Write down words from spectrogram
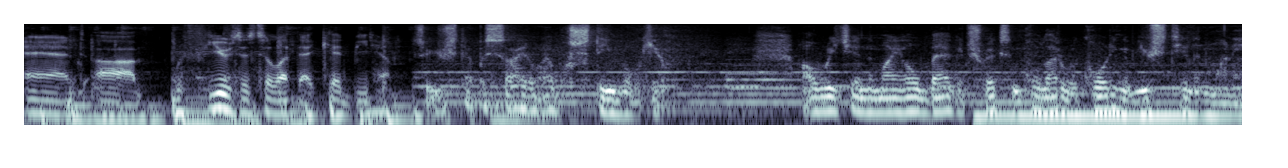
and uh, refuses to let that kid beat him. So you step aside or I will steamroll you. I'll reach into my old bag of tricks and pull out a recording of you stealing money.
